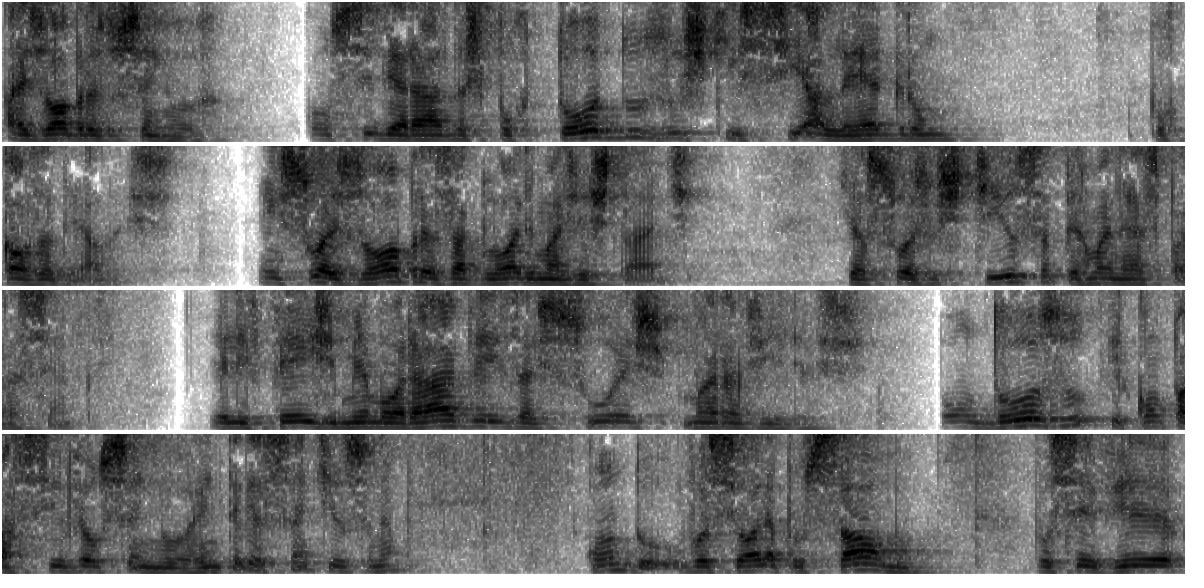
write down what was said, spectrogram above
as obras do Senhor, consideradas por todos os que se alegram por causa delas. Em suas obras a glória e majestade, e a sua justiça permanece para sempre. Ele fez memoráveis as suas maravilhas. Bondoso e compassivo é o Senhor. É interessante isso, né? Quando você olha para o Salmo, você vê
